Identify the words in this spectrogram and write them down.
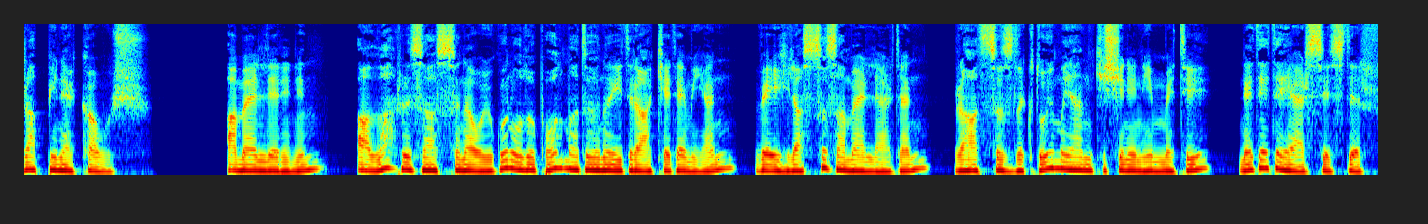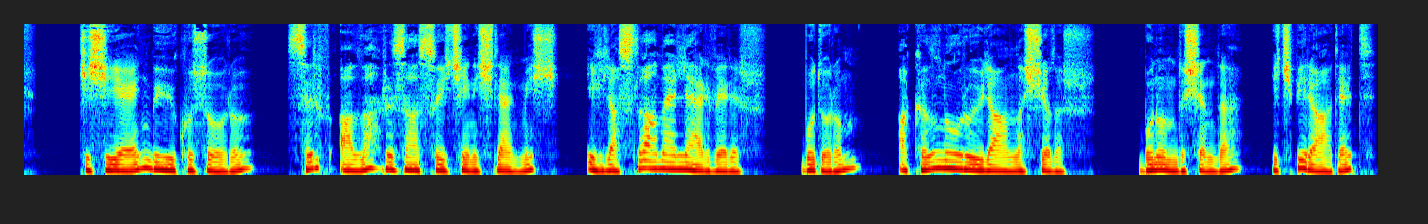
Rabbine kavuş. Amellerinin Allah rızasına uygun olup olmadığını idrak edemeyen ve ihlassız amellerden rahatsızlık duymayan kişinin himmeti ne de değersizdir. Kişiye en büyük huzuru sırf Allah rızası için işlenmiş ihlaslı ameller verir. Bu durum akıl nuruyla anlaşılır. Bunun dışında hiçbir adet,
